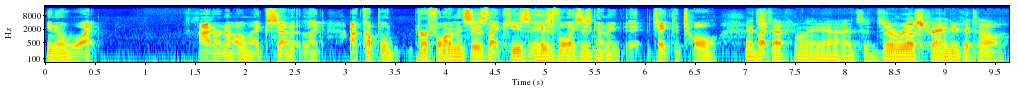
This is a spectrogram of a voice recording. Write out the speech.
you know what, I don't know, like seven, like a couple performances, like he's his voice is gonna eh, take the toll, It's but definitely yeah. It's it's a real strain. You could tell.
